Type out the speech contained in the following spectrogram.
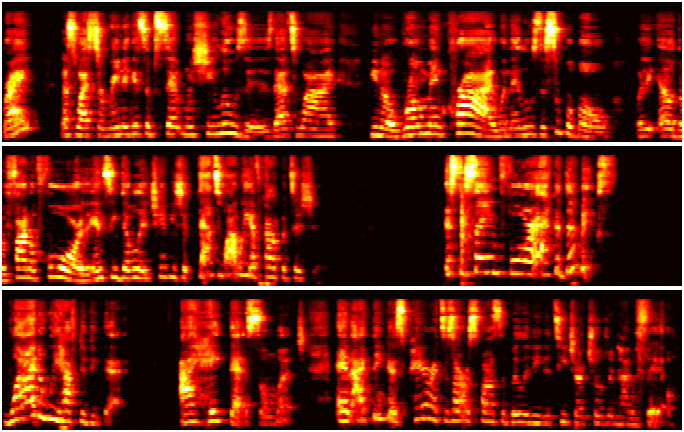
right? That's why Serena gets upset when she loses. That's why, you know, grown men cry when they lose the Super Bowl or the, uh, the Final Four, the NCAA championship. That's why we have competition. It's the same for academics. Why do we have to do that? I hate that so much. And I think as parents, it's our responsibility to teach our children how to fail,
